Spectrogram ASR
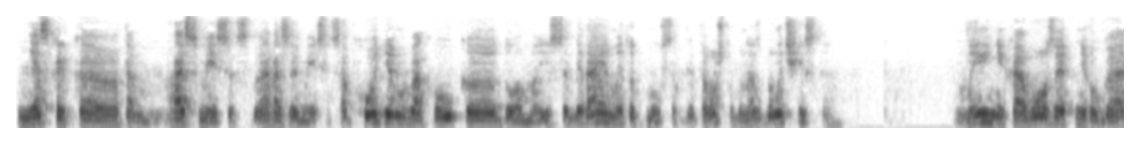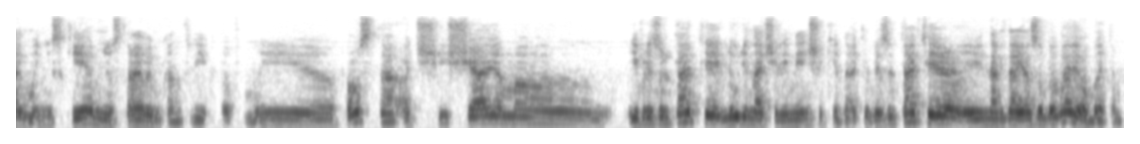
несколько, там, раз в месяц, два раза в месяц обходим вокруг э, дома и собираем этот мусор для того, чтобы у нас было чисто. Мы никого за это не ругаем, мы ни с кем не устраиваем конфликтов. Мы просто очищаем, э, и в результате люди начали меньше кидать. И в результате, иногда я забываю об этом,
